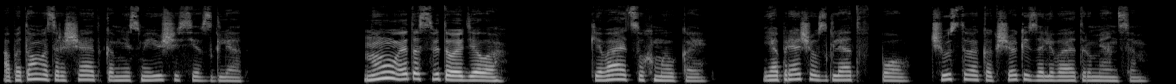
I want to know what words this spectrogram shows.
а потом возвращает ко мне смеющийся взгляд. «Ну, это святое дело», — кивает с ухмылкой. Я прячу взгляд в пол, чувствуя, как щеки заливают румянцем.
